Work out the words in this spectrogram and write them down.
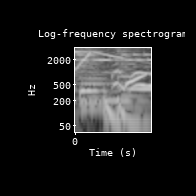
Oh!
